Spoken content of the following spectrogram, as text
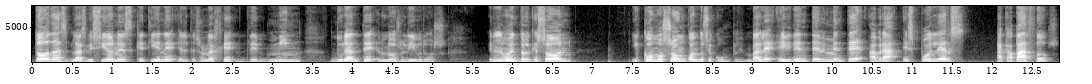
todas las visiones que tiene el personaje de Min durante los libros. En el momento en el que son y cómo son cuando se cumplen, ¿vale? Evidentemente habrá spoilers a capazos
